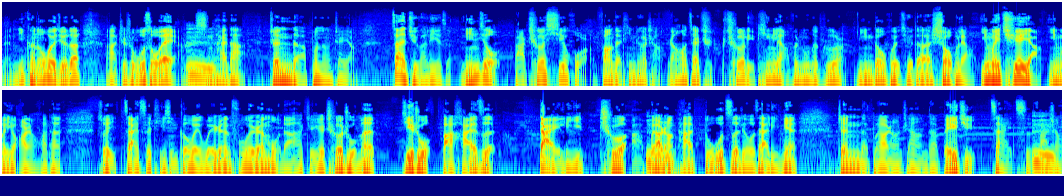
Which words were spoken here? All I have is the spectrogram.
面，你可能会觉得啊，这是无所谓啊，心太大，真的不能这样。再举个例子，您就把车熄火放在停车场，然后在车车里听两分钟的歌，您都会觉得受不了，因为缺氧，因为有二氧化碳。所以再次提醒各位为人父为人母的啊，这些车主们，记住把孩子带离车啊，不要让他独自留在里面，真的不要让这样的悲剧。再次发生了，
